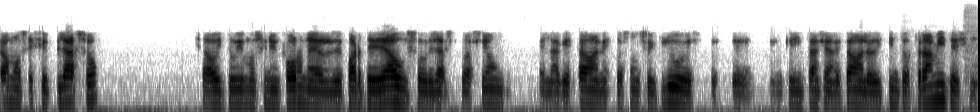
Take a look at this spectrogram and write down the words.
fijamos ese plazo ya hoy tuvimos un informe de parte de AU sobre la situación en la que estaban estos 11 clubes, este, en qué instancias estaban los distintos trámites y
